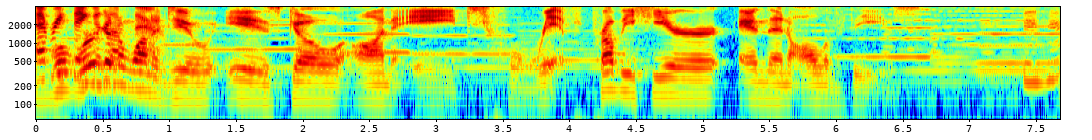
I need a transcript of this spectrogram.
Everything what we're gonna want to do is go on a trip, probably here and then all of these. Mm-hmm.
